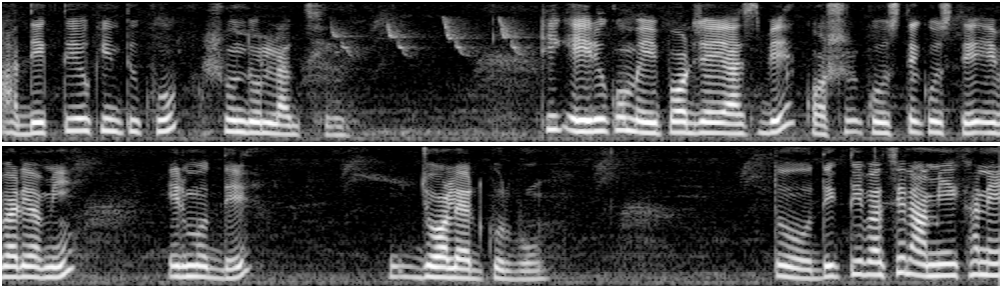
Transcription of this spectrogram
আর দেখতেও কিন্তু খুব সুন্দর লাগছে। ঠিক এইরকম এই পর্যায়ে আসবে, কষ, কষতে কষতে এবারে আমি এর মধ্যে জল অ্যাড করব। তো দেখতে পাচ্ছেন আমি এখানে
